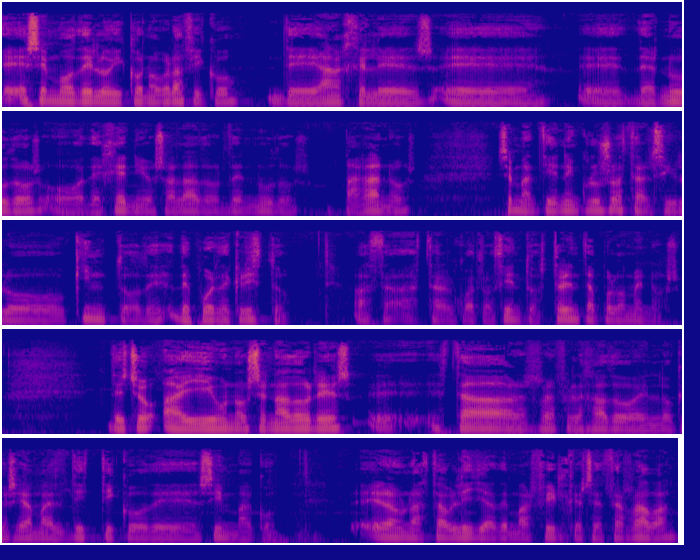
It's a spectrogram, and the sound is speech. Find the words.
ese modelo iconográfico de ángeles eh, eh, desnudos o de genios alados desnudos, paganos, se mantiene incluso hasta el siglo V de- después de Cristo, hasta, hasta el 430 por lo menos. De hecho, hay unos senadores, eh, está reflejado en lo que se llama el díptico de Símaco. Eran unas tablillas de marfil que se cerraban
